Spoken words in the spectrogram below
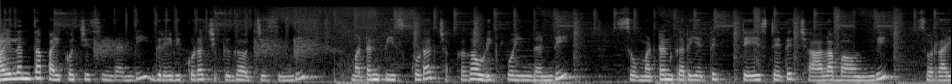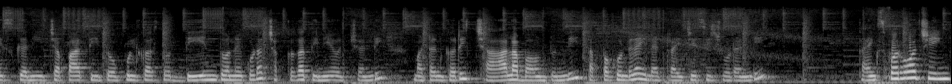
ఆయిల్ అంతా పైకి వచ్చేసిందండి గ్రేవీ కూడా చిక్కగా వచ్చేసింది మటన్ పీస్ కూడా చక్కగా ఉడికిపోయిందండి. సో మటన్ కర్రీ అయితే టేస్ట్ అయితే చాలా బాగుంది. సో రైస్ కానీ చపాతీతో పుల్కాస్తో దేనితోనే కూడా చక్కగా తినేయొచ్చండి. మటన్ కర్రీ చాలా బాగుంటుంది. తప్పకుండా ఇలా ట్రై చేసి చూడండి. థ్యాంక్స్ ఫర్ వాచింగ్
